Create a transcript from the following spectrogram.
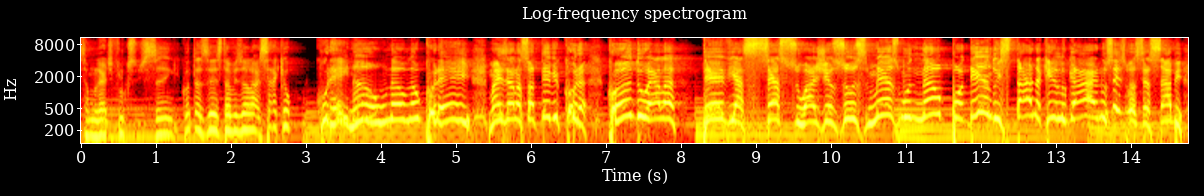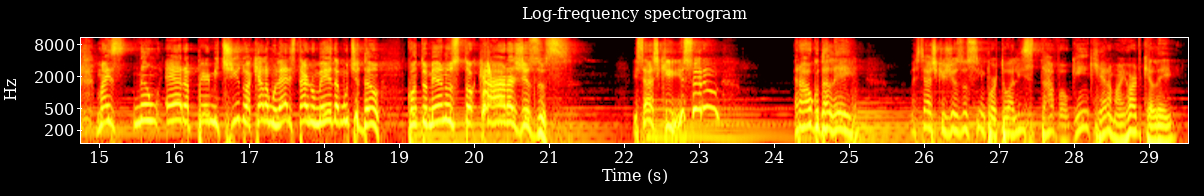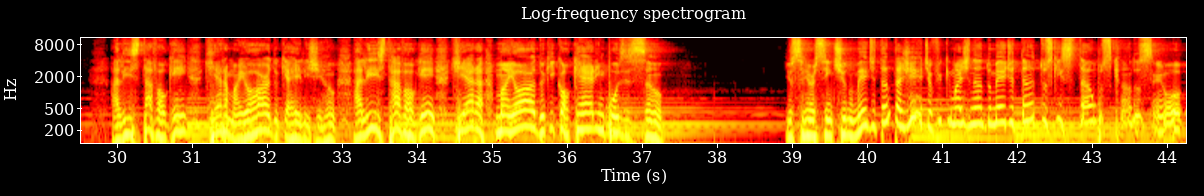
essa mulher de fluxo de sangue, quantas vezes talvez ela, será que eu curei? Não, não, não curei. Mas ela só teve cura quando ela teve acesso a Jesus, mesmo não podendo estar naquele lugar. Não sei se você sabe, mas não era permitido aquela mulher estar no meio da multidão, quanto menos tocar a Jesus. E você acha que isso era, era algo da lei? Mas você acha que Jesus se importou? Ali estava alguém que era maior do que a lei. Ali estava alguém que era maior do que a religião. Ali estava alguém que era maior do que qualquer imposição. E o Senhor sentiu no meio de tanta gente, eu fico imaginando no meio de tantos que estão buscando o Senhor.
